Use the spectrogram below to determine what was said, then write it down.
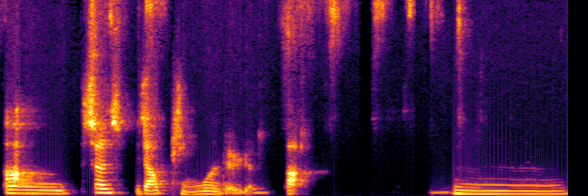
嗯，算是比较平稳的人吧。嗯，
